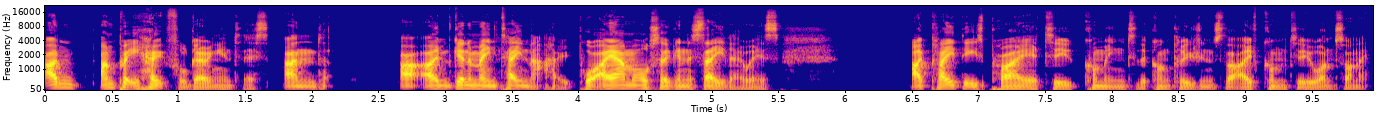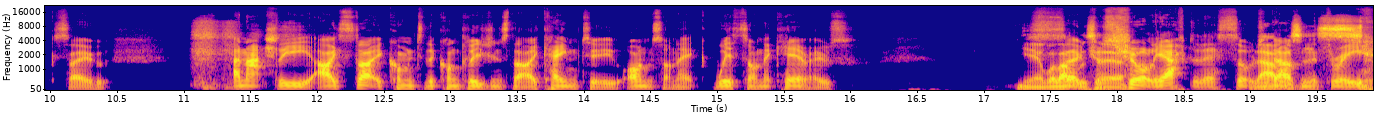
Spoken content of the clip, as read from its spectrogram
I'm, I'm pretty hopeful going into this, and I, I'm going to maintain that hope. What I am also going to say though is, I played these prior to coming to the conclusions that I've come to on Sonic. So, and actually, I started coming to the conclusions that I came to on Sonic with Sonic Heroes. Yeah, well, that So was just a, shortly after this, sort of that was a 2003.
